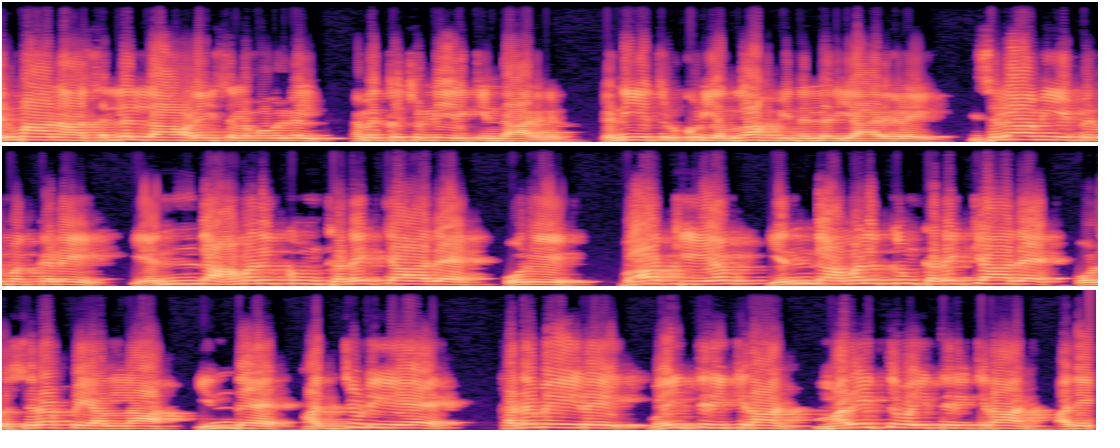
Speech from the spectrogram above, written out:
பெருமானா செல்லல்லா அலைசல்லம் அவர்கள் நமக்கு சொல்லி இருக்கின்றார்கள். கண்ணியத்திற்குரிய அல்லாஹுவின் நல்லடியார்களே இஸ்லாமிய பெருமக்களே எந்த அமலுக்கும் கிடைக்காத ஒரு பாக்கியம் எந்த அமலுக்கும் கிடைக்காத ஒரு சிறப்பை அல்லாஹ் இந்த ஹஜ்ஜுடைய கடமையிலே வைத்திருக்கிறான் மறைத்து வைத்திருக்கிறான். அதை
